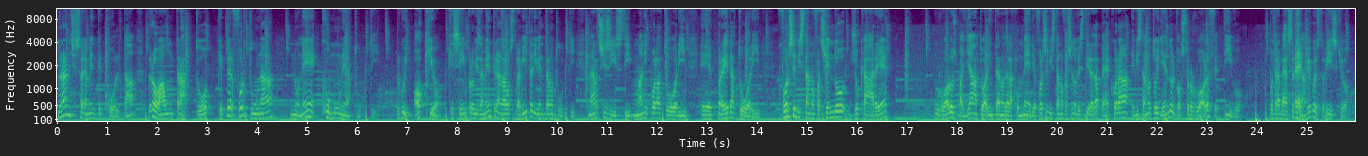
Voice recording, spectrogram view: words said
non è necessariamente colta, però ha un tratto che per fortuna non è comune a tutti. Per cui occhio che se improvvisamente nella vostra vita diventano tutti narcisisti, manipolatori, eh, predatori, forse vi stanno facendo giocare un ruolo sbagliato all'interno della commedia, forse vi stanno facendo vestire da pecora e vi stanno togliendo il vostro ruolo effettivo. Potrebbe esserci eh. anche questo rischio.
